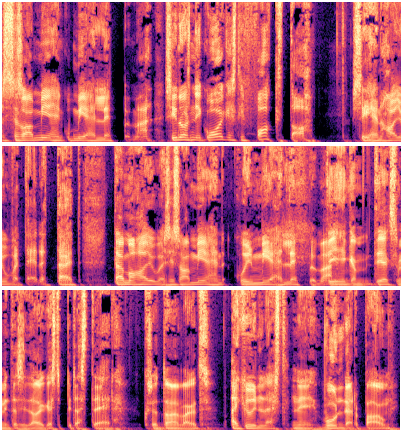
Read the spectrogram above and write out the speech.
se saa miehen kuin miehen leppymään. Siinä olisi niin kuin oikeasti faktaa siihen hajuveteen, että, että tämä hajuvesi saa miehen kuin miehen leppymään. Mihinkä, tiedätkö mitä sitä oikeasti pitäisi tehdä, kun se on toinen vaikutus? Ai kyyneleistä. Niin, Wunderbaumi.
